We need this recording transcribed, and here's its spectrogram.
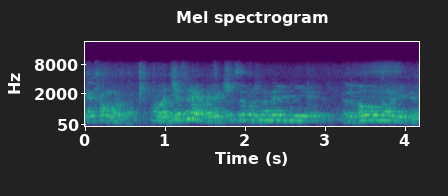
якщо можна. Чи треба, якщо це можна на рівні головного лікаря?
